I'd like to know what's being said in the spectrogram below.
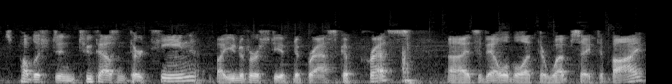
was published in 2013 by University of Nebraska Press. Uh, it's available at their website to buy.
